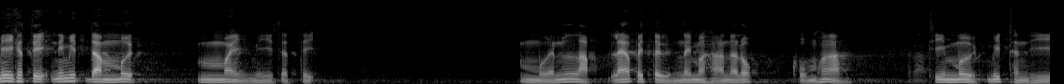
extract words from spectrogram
มีคตินิมิตดำมืด ไม่มีสติ เหมือนหลับแล้วไปตื่นในมหานรกขุมห้าที่มืดมิดทันที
